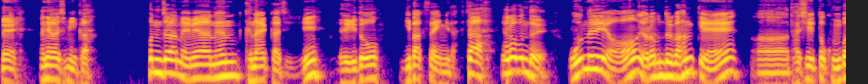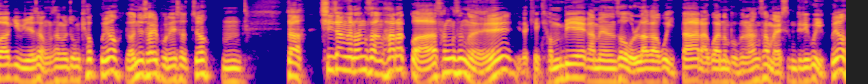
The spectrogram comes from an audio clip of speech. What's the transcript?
네, 안녕하십니까. 혼자 매매하는 그날까지 여의도 이 박사입니다. 자, 여러분들 오늘요 여러분들과 함께 어, 다시 또 공부하기 위해서 영상을 좀 켰고요. 연휴 잘 보내셨죠? 음, 자, 시장은 항상 하락과 상승을 이렇게 겸비해 가면서 올라가고 있다라고 하는 부분을 항상 말씀드리고 있고요.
